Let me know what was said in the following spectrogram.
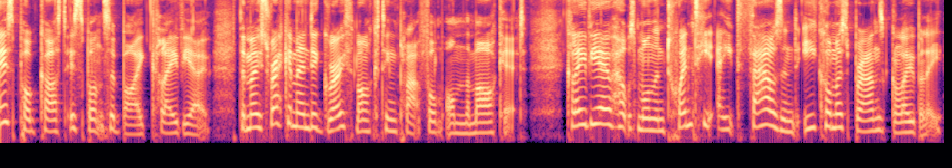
This podcast is sponsored by Klaviyo, the most recommended growth marketing platform on the market. Klaviyo helps more than 28,000 e commerce brands globally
